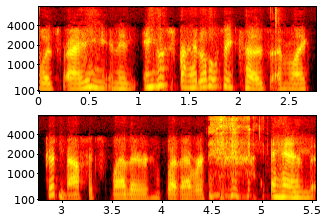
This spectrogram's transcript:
was riding in an English bridle because I'm like, good enough. It's leather, whatever. and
